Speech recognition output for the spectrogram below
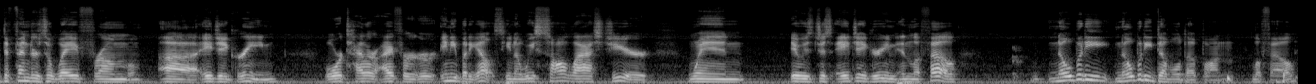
defenders away from uh, AJ Green or Tyler Eifert or anybody else. You know, we saw last year when it was just AJ Green and LaFell. Nobody nobody doubled up on LaFell.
